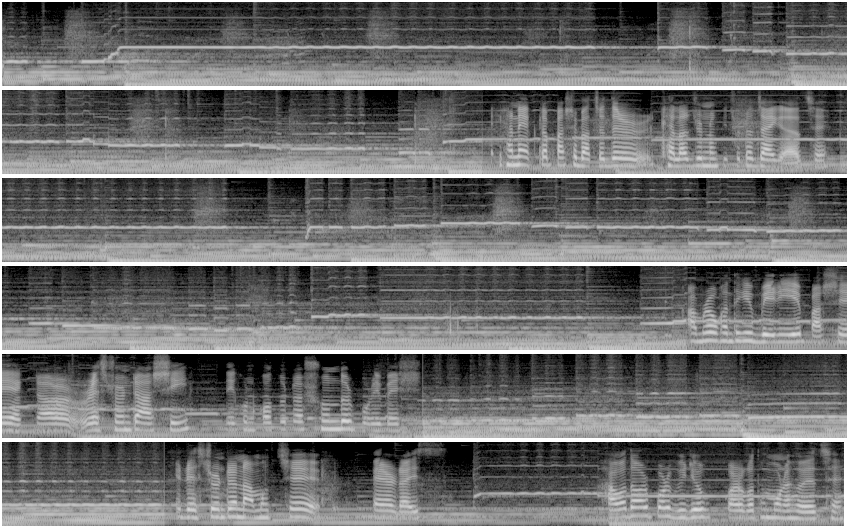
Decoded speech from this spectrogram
এখানে একটা পাশে বাচ্চাদের খেলার জন্য কিছুটা জায়গা আছে। আমরা ওখান থেকে বেরিয়ে পাশে একটা রেস্টুরেন্টে আসি। দেখুন কতটা সুন্দর পরিবেশ। এই রেস্টুরেন্টের নাম হচ্ছে প্যারাডাইস খাওয়া দাওয়ার পর ভিডিও করার কথা মনে হয়েছে।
